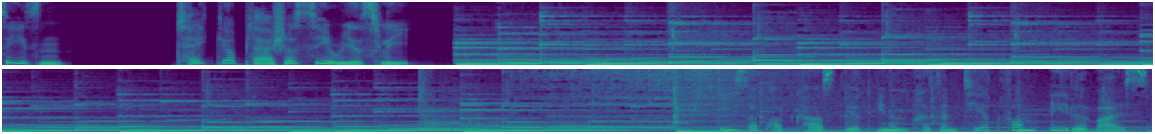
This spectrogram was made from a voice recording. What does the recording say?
season. Take your pleasure seriously. Dieser Podcast wird Ihnen präsentiert von Edelweiss,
